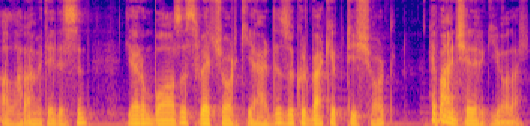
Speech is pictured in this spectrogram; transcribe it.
Allah rahmet eylesin, yarım boğazlı sweatshirt giyerdi. Zuckerberg hep tişört. Hep aynı şeyleri giyiyorlar.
